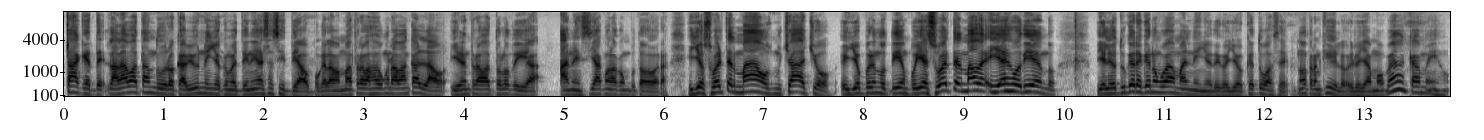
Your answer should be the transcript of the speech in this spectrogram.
táquete, la daba tan duro que había un niño que me tenía desasitiado porque la mamá trabajaba en una banca al lado y él entraba todos los días a neciar con la computadora. Y yo, suelta el mouse, muchacho, y yo poniendo tiempo, y él, suelta el mouse, y él jodiendo. Y él dijo, ¿tú quieres que no voy a amar al niño? Digo yo, ¿qué tú vas a hacer? No, tranquilo. Y lo llamó, ven acá, mijo.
